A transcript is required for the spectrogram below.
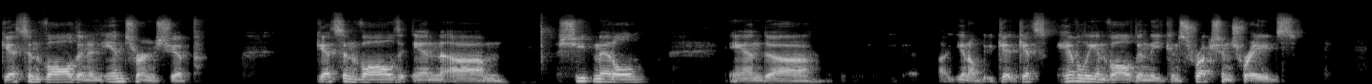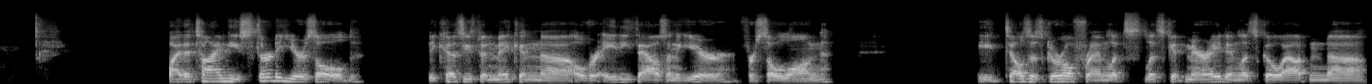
gets involved in an internship, gets involved in um, sheet metal, and uh, you know get, gets heavily involved in the construction trades. By the time he's 30 years old, because he's been making uh, over 80,000 a year for so long, he tells his girlfriend, "Let's let's get married and let's go out and uh,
